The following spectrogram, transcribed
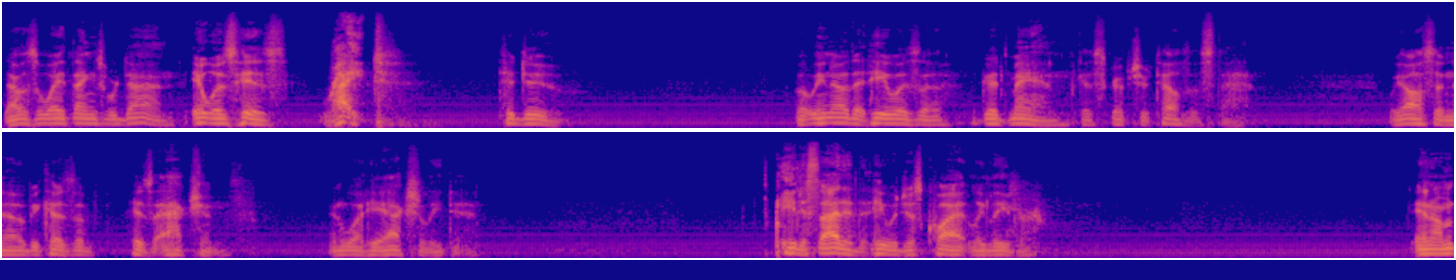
That was the way things were done. It was his right to do. But we know that he was a good man because Scripture tells us that. We also know because of his actions and what he actually did. He decided that he would just quietly leave her. And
